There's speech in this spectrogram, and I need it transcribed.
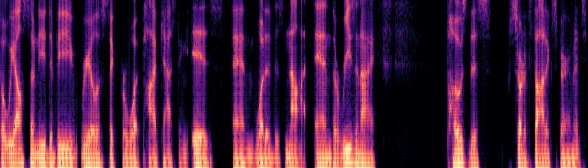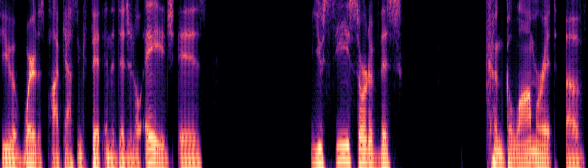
but we also need to be realistic for what podcasting is and what it is not. And the reason I pose this sort of thought experiment to you of where does podcasting fit in the digital age is you see sort of this conglomerate of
